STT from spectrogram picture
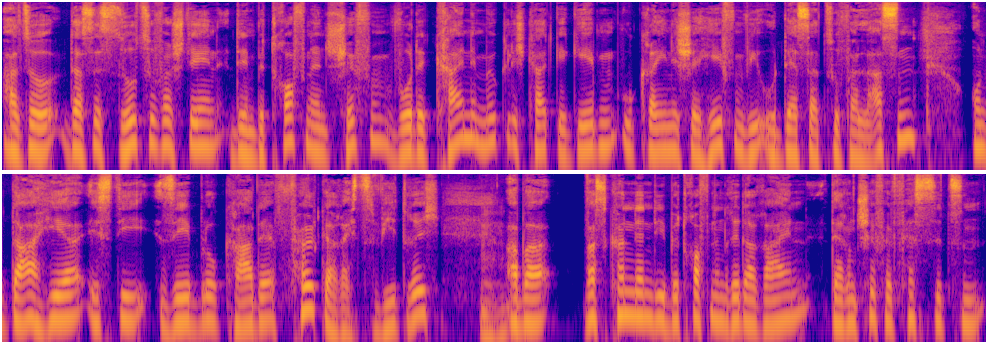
Also, das ist so zu verstehen, den betroffenen Schiffen wurde keine Möglichkeit gegeben, ukrainische Häfen wie Odessa zu verlassen. Und daher ist die Seeblockade völkerrechtswidrig. Mhm. Aber was können denn die betroffenen Reedereien, deren Schiffe festsitzen,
